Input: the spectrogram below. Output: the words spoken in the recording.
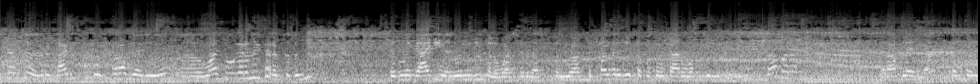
सर गाडी खूपच खराब झाली हो. वॉश वगैरे नाही करत का तुम्ही? तर मी गाडी ना दोन दिवसाला वॉश करत असतो पण मी वाटतं पंधरा दिवसापासून कार वॉश केली होती. का बरं? तर आपल्या ना कंपनी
